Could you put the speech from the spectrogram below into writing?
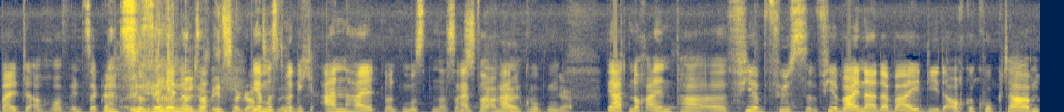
bald auch auf Instagram zu Ja, sehen. bald auf Instagram Wir mussten sehen. wirklich anhalten und mussten das Mussten einfach anhalten, angucken. ja. Wir hatten noch ein paar äh, vier Füße, Vierbeiner dabei, die da auch geguckt haben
